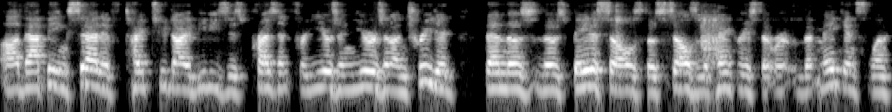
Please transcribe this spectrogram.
Uh, that being said, if type 2 diabetes is present for years and years and untreated, then those those beta cells, those cells in the pancreas that re, that make insulin,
